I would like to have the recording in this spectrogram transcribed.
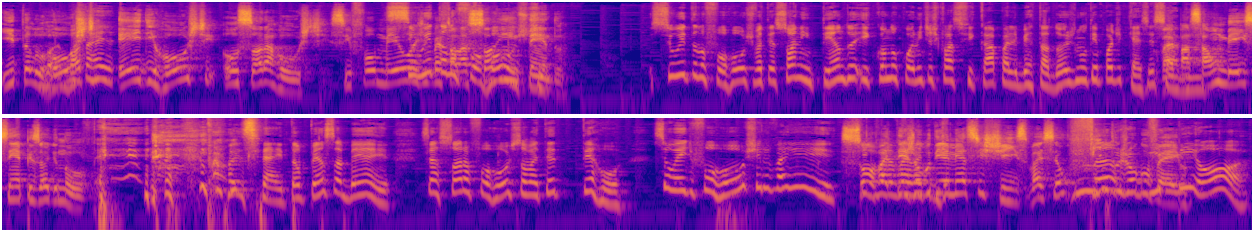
Ítalo host, bota Aid host ou Sora host. Se for meu, Se a gente vai falar só host, Nintendo. Se o Ítalo for host, vai ter só Nintendo e quando o Corinthians classificar pra Libertadores, não tem podcast. Vai sabem, passar um mês sem episódio novo. né? Pois é, então pensa bem aí. Se a Sora for host, só vai ter terror. Se o Wade for host, ele vai. Só ele vai, ter jogo de MSX. Vai ser o fim Não, do jogo e velho. pior,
